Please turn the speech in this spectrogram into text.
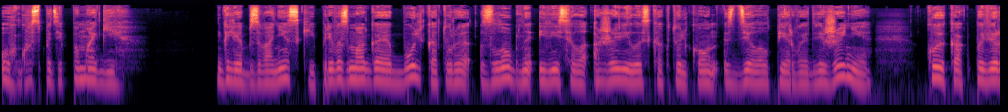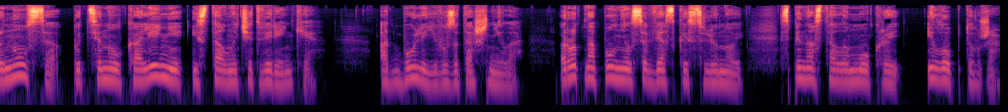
«О, Господи, помоги!» Глеб Звонецкий, превозмогая боль, которая злобно и весело оживилась, как только он сделал первое движение, кое-как повернулся, подтянул колени и стал на четвереньки. От боли его затошнило. Рот наполнился вязкой слюной, спина стала мокрой, и лоб тоже.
